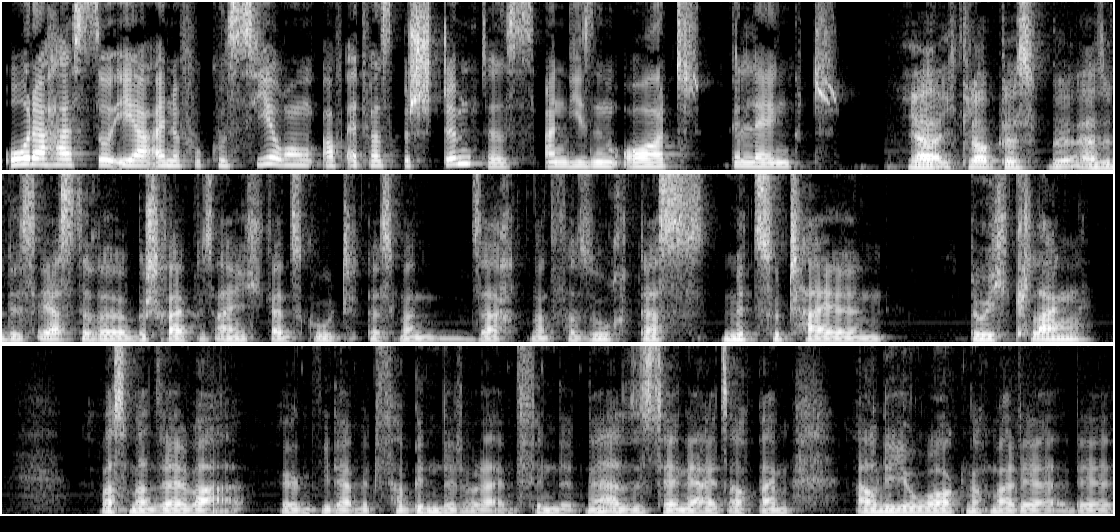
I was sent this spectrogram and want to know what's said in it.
Oder hast du eher eine Fokussierung auf etwas Bestimmtes an diesem Ort gelenkt? Ja, ich glaube, dass also das Erstere beschreibt es eigentlich ganz gut, dass man sagt, man versucht, das mitzuteilen durch Klang, was man selber irgendwie damit verbindet oder empfindet. Ne? Also es ist ja jetzt auch beim Audio Walk nochmal der, der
